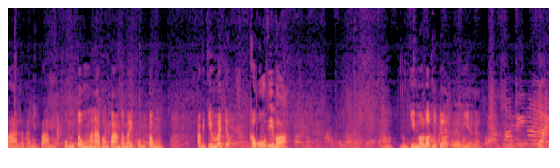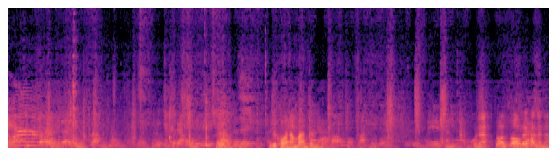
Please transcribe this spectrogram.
บ้านแล้วค่ะน้องปามผมตรงนะคะของปามทำไมผมตรงเอาไปจิมว่าจะเขาอู้พี่บ่อ๋อลุงจิมเอารถมาจอดอู่นี้นะคะจ้ะ เดี๋ยวเดี๋ยวไปขอน้ำหวานกันคุณน่ะซ้อนสองเลยขั้นนั้นนะ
